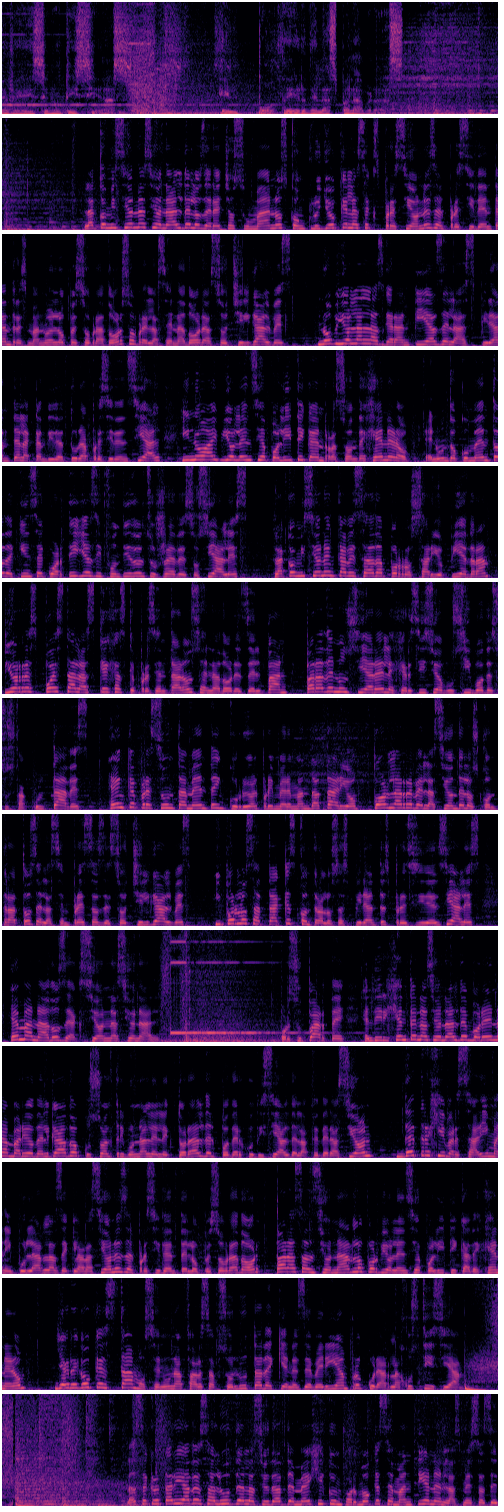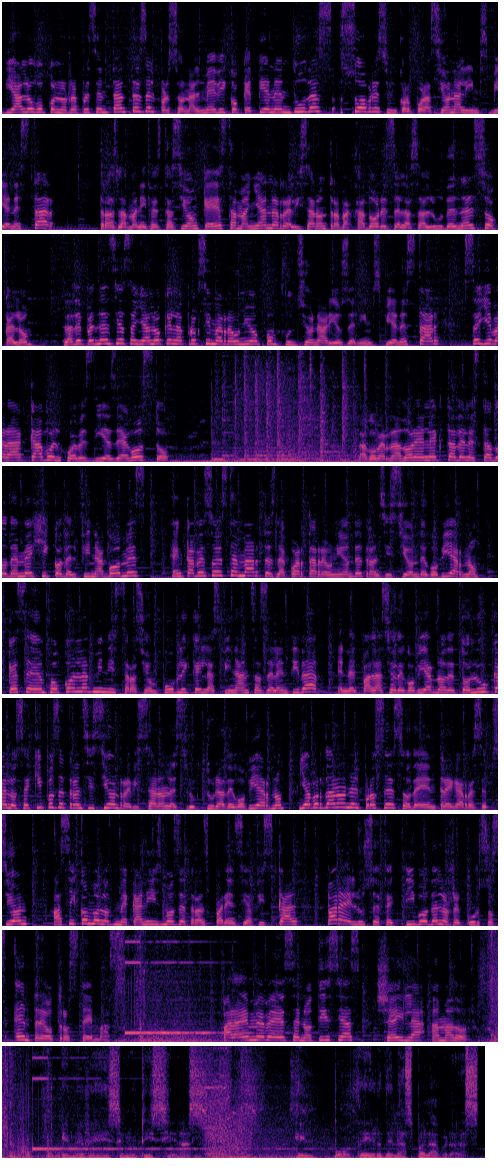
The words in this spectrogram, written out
MBS Noticias. El poder de las palabras. La Comisión Nacional de los Derechos Humanos concluyó que las expresiones del presidente Andrés Manuel López Obrador sobre la senadora Xochil Gálvez no violan las garantías de la aspirante a la candidatura presidencial y no hay violencia política en razón de género. En un documento de 15 cuartillas difundido en sus redes sociales, la comisión encabezada por Rosario Piedra dio respuesta a las quejas que presentaron senadores del PAN para denunciar el ejercicio abusivo de sus facultades en que presuntamente incurrió el primer mandatario por la revelación de los contratos de las empresas de Xochil Gálvez y por los ataques contra los aspirantes presidenciales emanados de Acción Nacional. Por su parte, el dirigente nacional de Morena, Mario Delgado, acusó al Tribunal Electoral del Poder Judicial de la Federación de tergiversar y manipular las declaraciones del presidente López Obrador para sancionarlo por violencia política de género y agregó que estamos en una farsa absoluta de quienes deberían procurar la justicia. La Secretaría de Salud de la Ciudad de México informó que se mantienen las mesas de diálogo con los representantes del personal médico que tienen dudas sobre su incorporación al IMSS Bienestar. Tras la manifestación que esta mañana realizaron trabajadores de la salud en el Zócalo, la dependencia señaló que la próxima reunión con funcionarios del IMSS Bienestar se llevará a cabo el jueves 10 de agosto. La gobernadora electa del Estado de México, Delfina Gómez, encabezó este martes la cuarta reunión de transición de gobierno que se enfocó en la administración pública y las finanzas de la entidad. En el Palacio de Gobierno de Toluca, los equipos de transición revisaron la estructura de gobierno y abordaron el proceso de entrega-recepción, así como los mecanismos de transparencia fiscal para el uso efectivo de los recursos, entre otros temas. Para MBS Noticias, Sheila Amador. MBS Noticias. El poder de las palabras.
